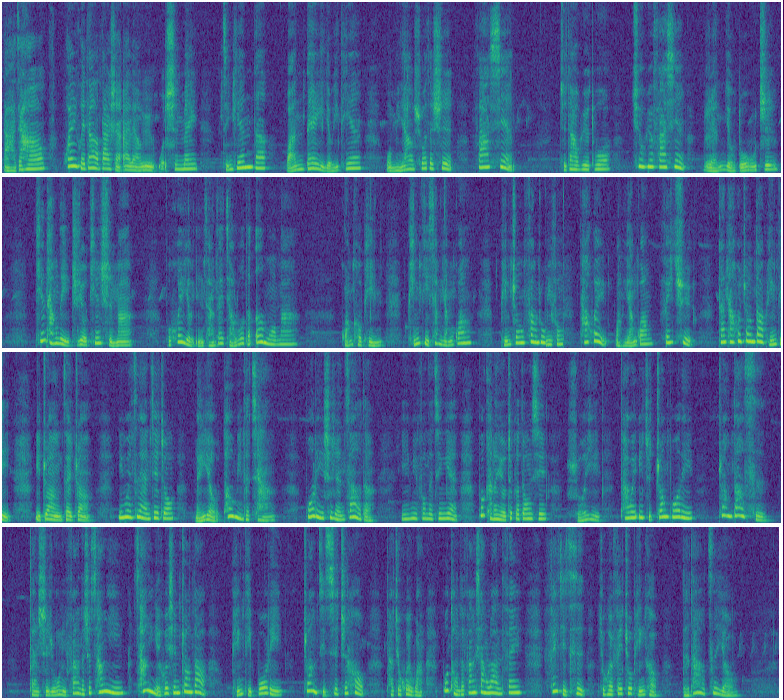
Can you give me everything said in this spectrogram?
大家好，欢迎回到大婶爱疗愈，我是 May。今天的 One Day 有一天，我们要说的是发现。知道越多，就越发现人有多无知。天堂里只有天使吗？不会有隐藏在角落的恶魔吗？广口瓶，瓶底像阳光，瓶中放入蜜蜂，它会往阳光飞去。但它会撞到瓶底，一撞再撞，因为自然界中没有透明的墙，玻璃是人造的。依蜜蜂的经验，不可能有这个东西，所以它会一直撞玻璃，撞到死。但是如果你放的是苍蝇，苍蝇也会先撞到瓶底玻璃，撞几次之后，它就会往不同的方向乱飞。飞几次就会飞出瓶口，得到自由。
